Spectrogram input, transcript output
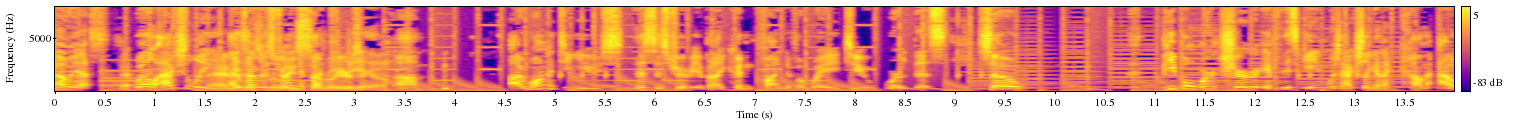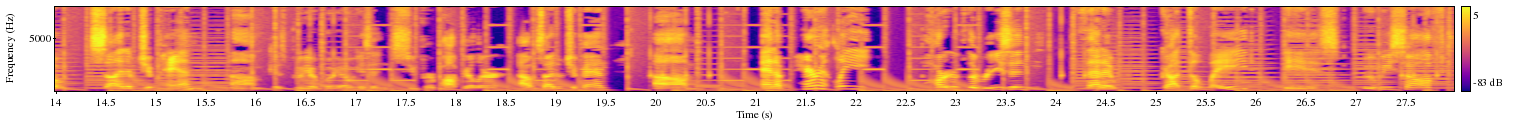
Oh yes. Well, actually, And as it I was was trying to find trivia, ago. um, I wanted to use this as trivia, but I couldn't find of a way to word this. So, people weren't sure if this game was actually going to come outside of Japan, because Puyo Puyo isn't super popular outside of Japan. Um, and apparently, part of the reason that it got delayed is Ubisoft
